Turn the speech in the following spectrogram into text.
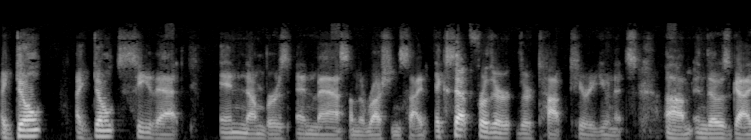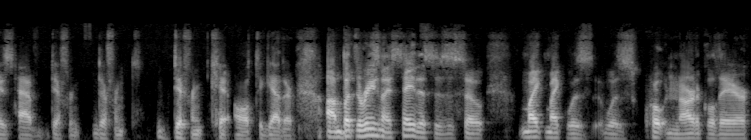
I don't I don't see that in numbers and mass on the Russian side, except for their their top tier units. Um, and those guys have different different different kit altogether. Um, but the reason I say this is so Mike Mike was was quoting an article there,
